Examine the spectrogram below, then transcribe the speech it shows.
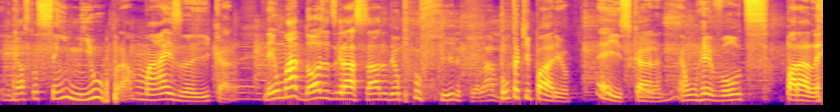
Ele gastou 100 mil pra mais aí, cara. Nenhuma dose desgraçada deu pro filho. Pelo amor. Puta que pariu. É isso, cara. É um revolts paralelo.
